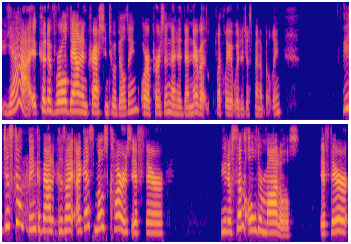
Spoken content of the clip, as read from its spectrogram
yeah it could have rolled down and crashed into a building or a person that had been there but luckily it would have just been a building you just don't think about it because I, I guess most cars if they're you know some older models if they're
